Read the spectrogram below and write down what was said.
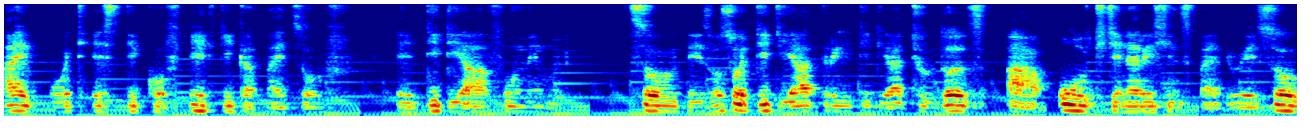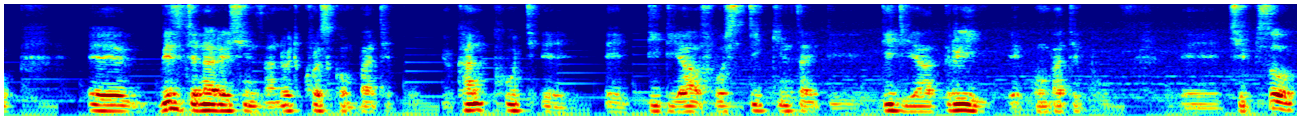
I bought a stick of 8 gigabytes of uh, a DDR4 memory. So there's also DDR3, DDR2. Those are old generations, by the way. So uh, these generations are not cross-compatible. You can't put a, a DDR4 stick inside the DDR3 a compatible uh, chip. So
